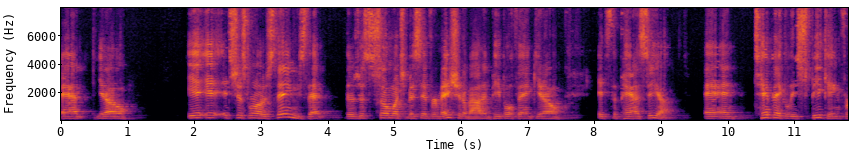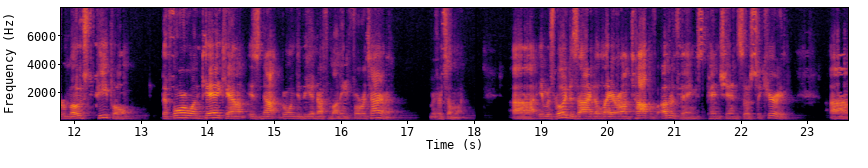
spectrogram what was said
and you know, it, it, it's just one of those things that there's just so much misinformation about, and people think, you know, it's the panacea. And, and typically speaking, for most people, the 401k account is not going to be enough money for retirement right. for someone. Uh, it was really designed to layer on top of other things, pension, social security. Uh,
